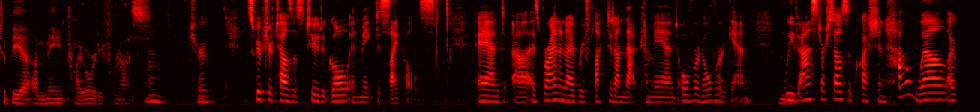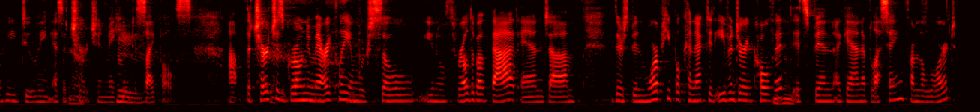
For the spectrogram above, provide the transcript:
to be a, a main priority for us. Mm, true. Scripture tells us too to go and make disciples. And uh, as Brian and I have reflected on that command over and over again, we've asked ourselves the question how well are we doing as a church in making disciples? Uh, the church has grown numerically, and we're so you know thrilled about that. And um, there's been more people connected even during COVID. It's been again a blessing from the Lord.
